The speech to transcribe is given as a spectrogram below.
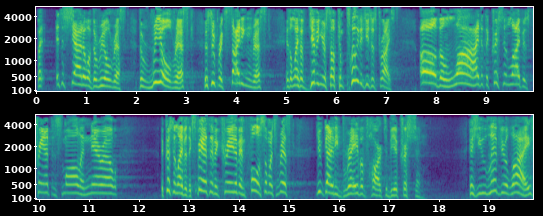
But it's a shadow of the real risk. The real risk, the super exciting risk, is a life of giving yourself completely to Jesus Christ. Oh, the lie that the Christian life is cramped and small and narrow. The Christian life is expansive and creative and full of so much risk. You've got to be brave of heart to be a Christian. Because you live your life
